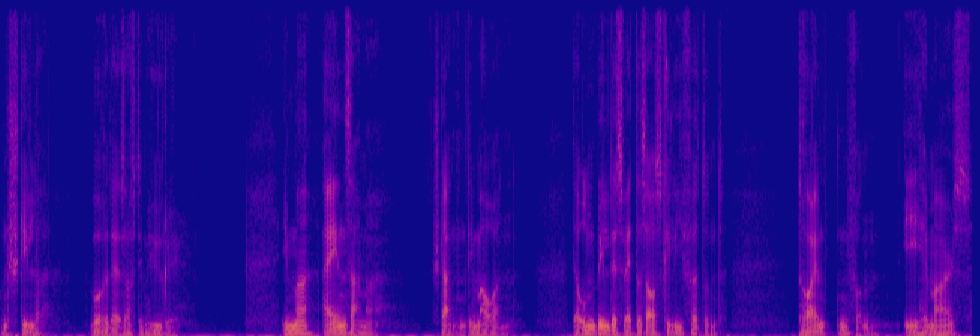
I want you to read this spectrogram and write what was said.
und stiller wurde es auf dem Hügel. Immer einsamer standen die Mauern, der Unbill des Wetters ausgeliefert und träumten von ehemals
